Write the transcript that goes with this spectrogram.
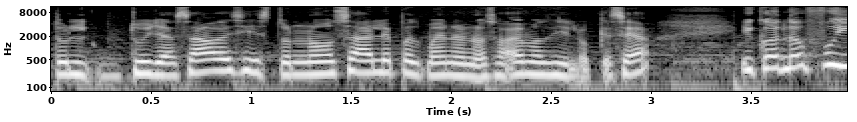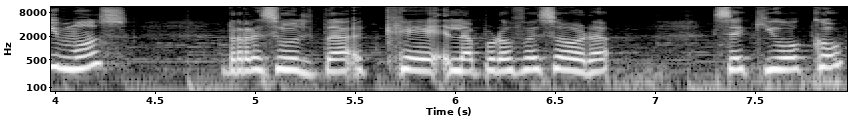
tú, tú ya sabes, si esto no sale, pues bueno, no sabemos ni lo que sea. Y cuando fuimos, resulta que la profesora se equivocó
